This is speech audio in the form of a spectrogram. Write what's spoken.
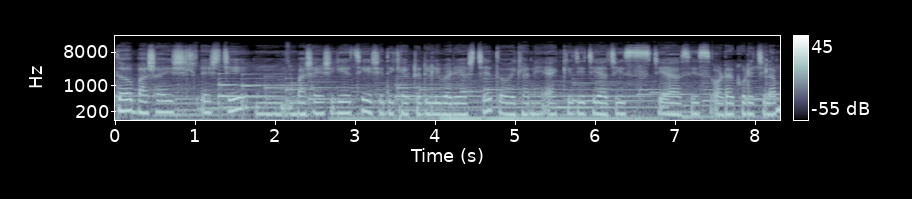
তো বাসায় এস- এসছি বাসায় এসে গিয়েছি, এসে দেখে একটা ডেলিভারি আসছে। তো এখানে এক কেজি চেয়া চিজ চেয়া চিজ অর্ডার করেছিলাম।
